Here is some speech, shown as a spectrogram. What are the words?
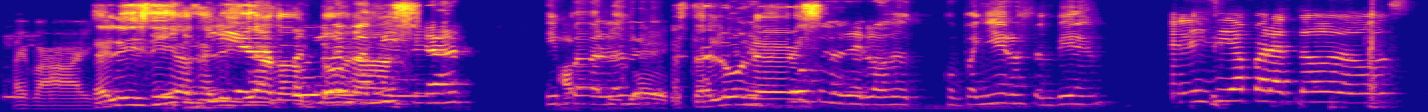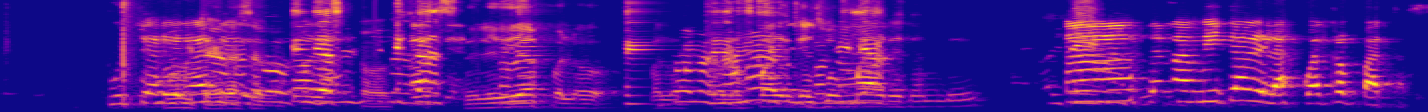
Bye, bye. Feliz día, feliz día, para las doctora. mamitas y para los Hasta el lunes. de los compañeros también. Feliz día para todos. Muchas Muchas gracias. a todos. Feliz día para los, para los, para los padres que son madres también. Ah, esta mamita de las cuatro patas.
